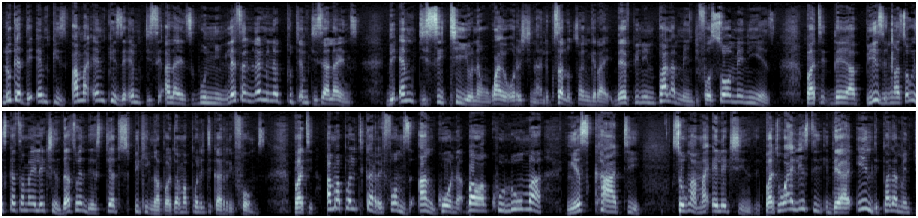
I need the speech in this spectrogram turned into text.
Look at the mps ama mps the mdc alliance kunini? Listen let me not put mdc alliance. The mdct yona ngokwayo originally kusalotsvangirai they've been in parliament for so many years but they are busy. Nxa sokuyisikhathi sama-elections that's when they start speaking about ama-political reforms. But ama-political reforms angikhona bawakhuluma ngesikhathi sokungama-elections but while they are in the parliament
